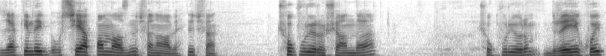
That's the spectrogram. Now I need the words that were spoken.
Dakika 20'de şey yapmam lazım lütfen abi lütfen. Çok vuruyorum şu anda. Çok vuruyorum. R'yi koyup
